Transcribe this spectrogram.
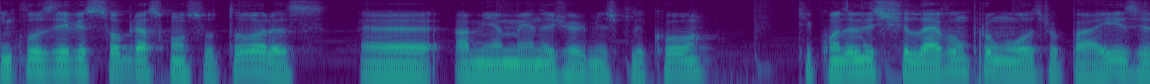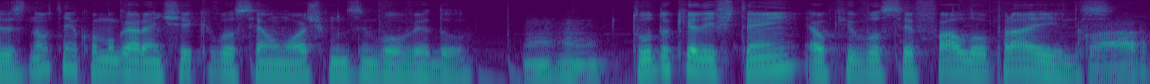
inclusive sobre as consultoras, é, a minha manager me explicou que quando eles te levam para um outro país, eles não têm como garantir que você é um ótimo desenvolvedor. Uhum. Tudo que eles têm é o que você falou para eles. Claro.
